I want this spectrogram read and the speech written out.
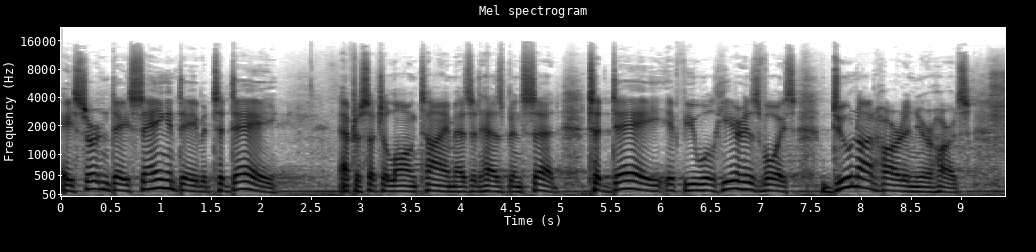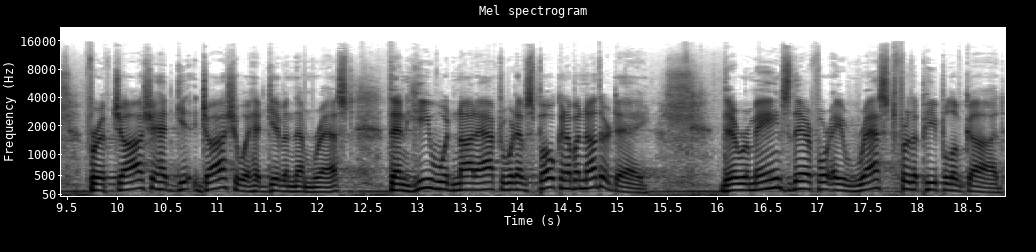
a certain day, saying in David, Today, after such a long time, as it has been said, Today, if you will hear his voice, do not harden your hearts. For if Joshua had, Joshua had given them rest, then he would not afterward have spoken of another day. There remains therefore a rest for the people of God,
